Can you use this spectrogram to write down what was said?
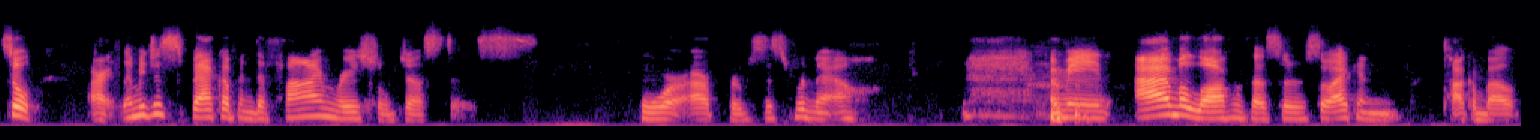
So all right, let me just back up and define racial justice for our purposes for now. I mean, I'm a law professor, so I can talk about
